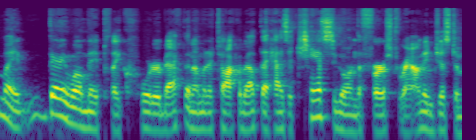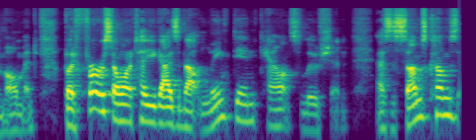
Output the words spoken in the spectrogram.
might very well may play quarterback that I'm going to talk about that has a chance to go in the first round in just a moment. But first, I want to tell you guys about LinkedIn Talent Solution. As the Sums comes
